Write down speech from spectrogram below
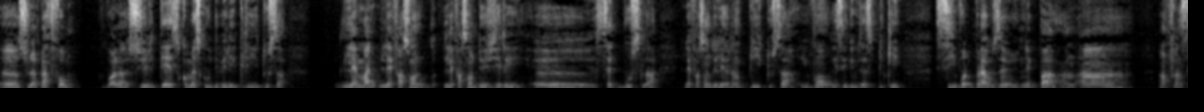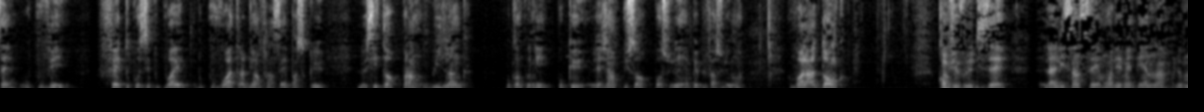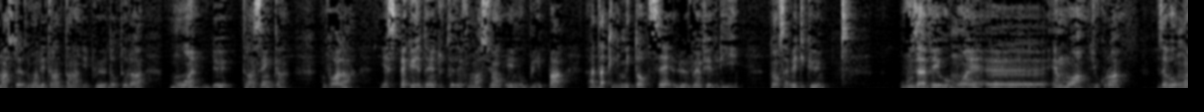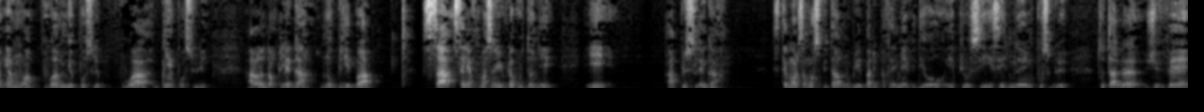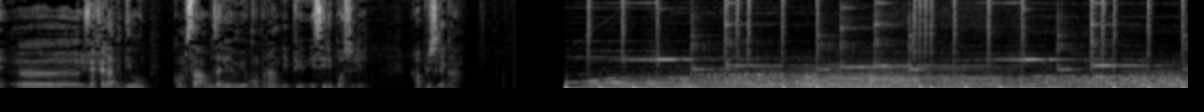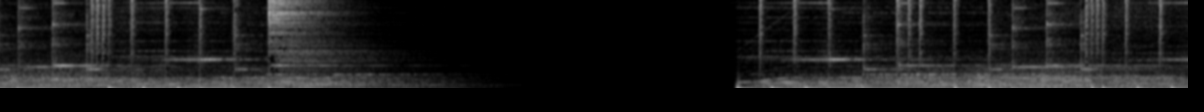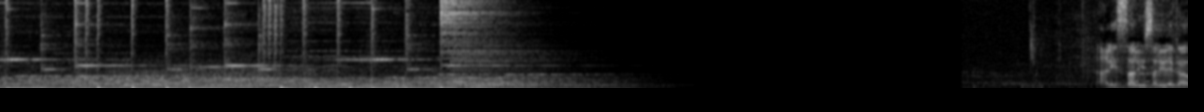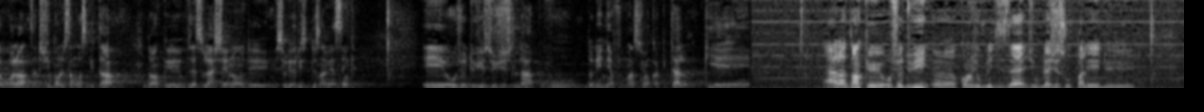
euh, sur la plateforme. Voilà, sujet de thèse, comment est-ce que vous devez l'écrire tout ça. Les, les, façons, les façons de gérer euh, cette bourse-là, les façons de les remplir, tout ça, ils vont essayer de vous expliquer. Si votre browser n'est pas en, en, français, vous pouvez faire tout possible pour pouvoir, pour pouvoir traduire en français parce que le site prend 8 langues. Vous comprenez? Pour que les gens puissent postuler un peu plus facilement. Voilà, donc, comme je vous le disais, la licence c'est moins de 21 ans, le master moins de 30 ans et puis le doctorat moins de 35 ans. Voilà, j'espère que j'ai donné toutes les informations et n'oubliez pas, la date limite c'est le 20 février. Donc ça veut dire que vous avez au moins euh, un mois, je crois. Vous avez au moins un mois pour pouvoir mieux postuler, pour pouvoir bien postuler. Alors donc les gars, n'oubliez pas, ça, c'est l'information que je voulais vous donner. Et à plus les gars. C'était moi, le Hospital. N'oubliez pas de partager mes vidéos. Et puis aussi, essayez de me donner une pouce bleu. Tout à l'heure, je, vais, euh, je vais faire la vidéo. Comme ça, vous allez mieux comprendre. Et puis, essayez de postuler. À plus les gars. Allez, salut, salut les gars, voilà, c'est toujours moi le Sam Hospital. Donc, euh, vous êtes sur la chaîne de Monsieur le Risque 225. Et aujourd'hui, je suis juste là pour vous donner une information capitale qui est. Alors, donc, euh, aujourd'hui, euh, comme je vous le disais, je voulais juste vous parler de,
